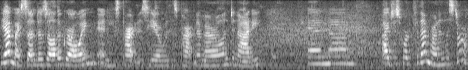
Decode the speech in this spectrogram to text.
yeah, my son does all the growing, and he's partners here with his partner Marilyn Donati. And um, I just work for them running the store.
